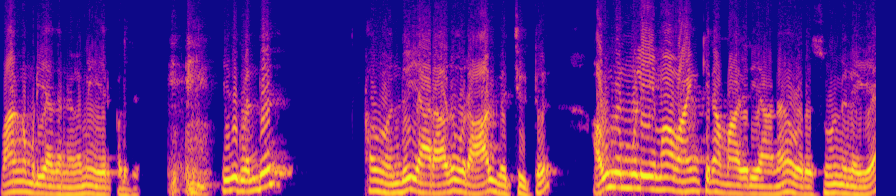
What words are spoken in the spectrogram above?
வாங்க முடியாத நிலைமை ஏற்படுது. இதுக்கு வந்து அவங்க வந்து யாராவது ஒரு ஆள் வச்சுக்கிட்டு அவங்க மூலியமா வாங்கிக்கிற மாதிரியான ஒரு சூழ்நிலையை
